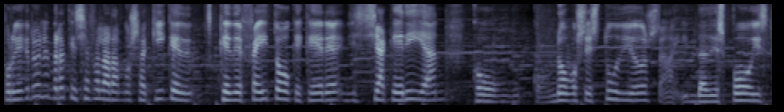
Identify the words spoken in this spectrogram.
porque creo lembrar que xa faláramos aquí que, que de feito o que quere, xa querían con, con novos estudios, ainda despois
